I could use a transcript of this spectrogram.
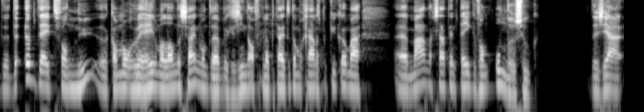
de, de update van nu, dat kan morgen weer helemaal anders zijn. Want we hebben gezien de afgelopen tijd hoe het allemaal gaat is met Cuco. Maar maandag staat in het teken van onderzoek. Dus ja,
